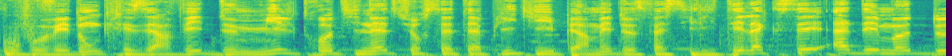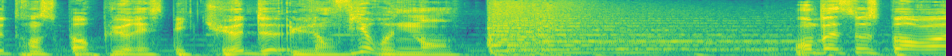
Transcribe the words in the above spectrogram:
Vous pouvez donc réserver 2000 trottinettes sur cette appli qui permet de faciliter l'accès à des modes de transport plus respectueux de l'environnement. On passe au sport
